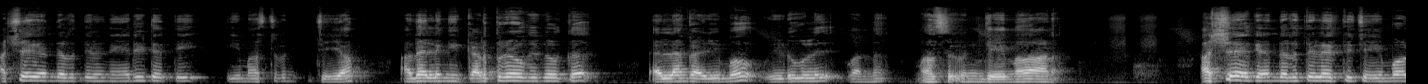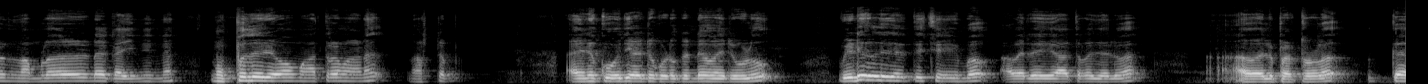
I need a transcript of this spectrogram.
അക്ഷയ കേന്ദ്രത്തിൽ നേരിട്ടെത്തി ഈ മസ്റ്ററിങ് ചെയ്യാം. അതല്ലെങ്കിൽ കടുപ്പ് രോഗികൾക്ക് എല്ലാം കഴിയുമ്പോൾ വീടുകളിൽ വന്ന് മസ്റ്ററിങ് ചെയ്യുന്നതാണ്. അക്ഷയ കേന്ദ്രത്തിൽ എത്തി ചെയ്യുമ്പോൾ നമ്മളുടെ കയ്യിൽ നിന്ന് മുപ്പത് രൂപ മാത്രമാണ് നഷ്ട അതിന് കൂലിയായിട്ട് കൊടുക്കേണ്ടി വരുള്ളൂ. വീടുകളിൽ എത്തി ചെയ്യുമ്പോൾ അവരുടെ യാത്ര ചെലവ് അതുപോലെ പെട്രോൾ ഒക്കെ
